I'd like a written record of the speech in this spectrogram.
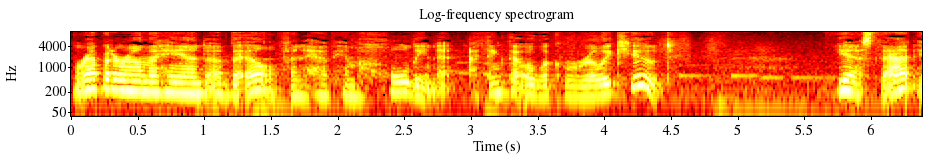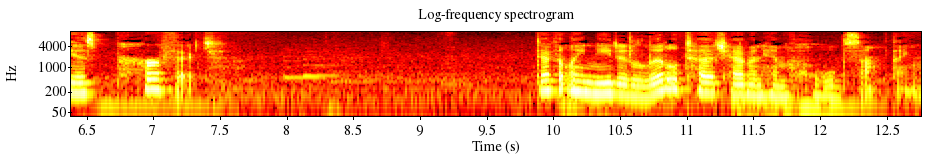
wrap it around the hand of the elf and have him holding it. I think that will look really cute. Yes, that is perfect. Definitely needed a little touch having him hold something.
